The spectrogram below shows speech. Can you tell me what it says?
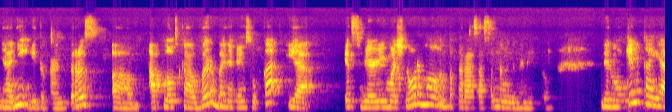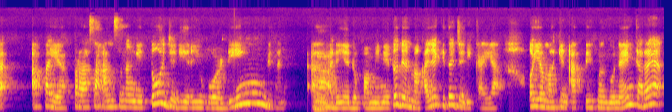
nyanyi gitu kan. Terus um, upload cover banyak yang suka ya it's very much normal untuk ngerasa senang dengan itu. Dan mungkin kayak apa ya perasaan senang itu jadi rewarding dengan uh, hmm. adanya dopamin itu dan makanya kita jadi kayak oh ya makin aktif ngegunain karena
